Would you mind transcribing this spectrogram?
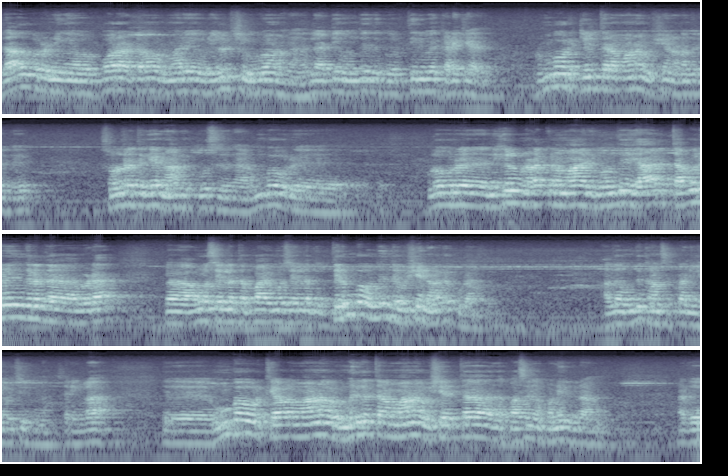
ஏதாவது ஒரு நீங்கள் ஒரு போராட்டம் ஒரு மாதிரி ஒரு எழுச்சி உருவானுங்க. இல்லாட்டி வந்து இதுக்கு ஒரு தீர்வே கிடைக்காது. ரொம்ப ஒரு கீழ்த்தரமான விஷயம் நடந்திருக்கு. சொல்கிறதுக்கே நாக்கு கூசுதுங்க. ரொம்ப ஒரு இவ்வளோ ஒரு நிகழ்வு நடக்கணுமா? இது வந்து யார் தவறுங்கிறத விட இப்போ அவங்க செயலில் தப்பா இவங்க செயலில் திரும்ப வந்து இந்த விஷயம் நடக்கக்கூடாது. அதை வந்து கான்செப்டாக நீங்கள் வச்சுக்கோங்க சரிங்களா? இது ரொம்ப ஒரு கேவலமான ஒரு மிருகத்தனமான விஷயத்த அந்த பசங்க பண்ணியிருக்கிறாங்க. அது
